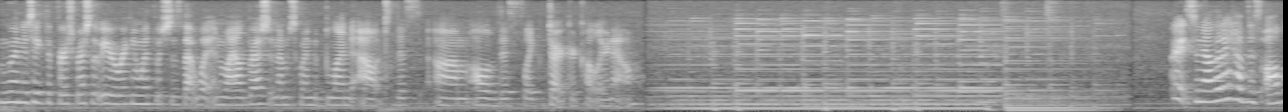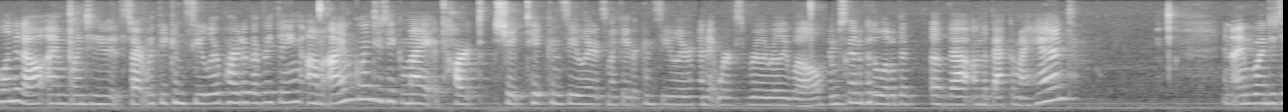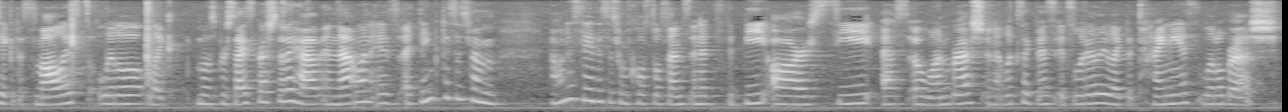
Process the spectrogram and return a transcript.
I'm going to take the first brush that we were working with, which is that Wet n Wild brush, and I'm just going to blend out this, um, all of this like darker color now. So now that I have this all blended out, I'm going to start with the concealer part of everything. Um, I am going to take my Tarte Shape Tape Concealer. It's my favorite concealer and it works really, really well. I'm just going to put a little bit of that on the back of my hand. And I'm going to take the smallest little, like, most precise brush that I have. And that one is, I think this is from, I want to say this is from Coastal Scents and it's the BRCS01 brush. And it looks like this. It's literally like the tiniest little brush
